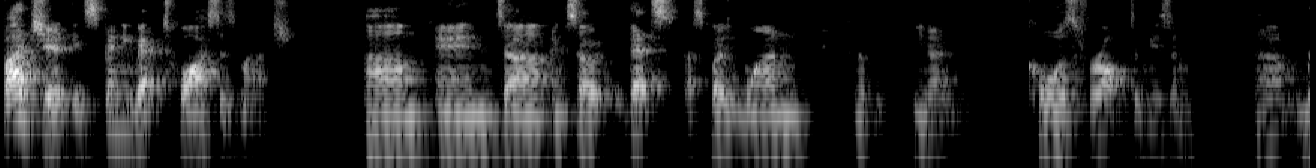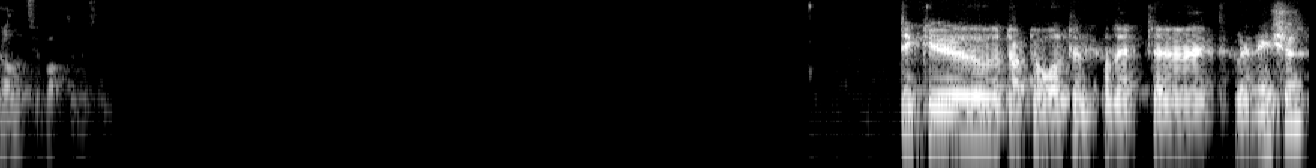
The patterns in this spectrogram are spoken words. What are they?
budget, it's spending about twice as much. Um, and uh, and so that's, I suppose, one kind of you know cause for optimism, um, relative optimism. Thank you, Dr. Walton, for that uh, explanation.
